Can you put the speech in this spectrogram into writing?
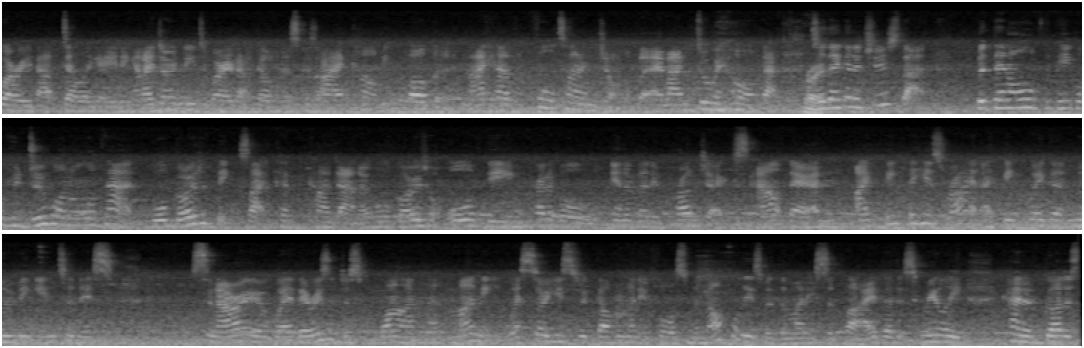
worry about delegating and I don't need to worry about governance because I can't be bothered and I have a full-time job and I'm doing all of that. So they're going to choose that. But then all of the people who do want all of that will go to things like Cardano, will go to all of the incredible innovative projects out there. And I think that he's right. I think we're moving into this scenario where there isn't just one money. We're so used to government enforced monopolies with the money supply that it's really kind of got us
